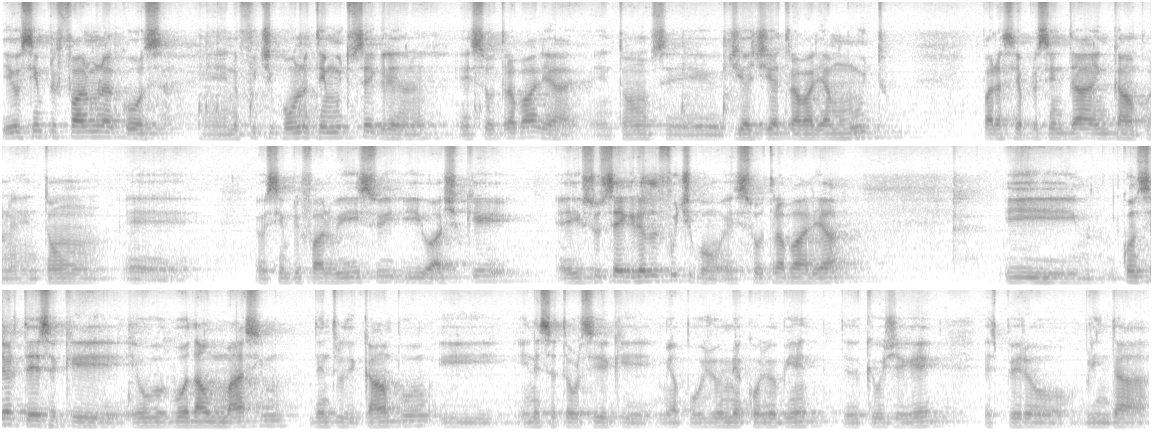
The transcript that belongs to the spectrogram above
eu sempre falo uma coisa, eh, no futebol não tem muito segredo, né? É só trabalhar. Então, dia a dia trabalhar muito para se apresentar em campo, né? Então, é, eu sempre falo isso e, e eu acho que é isso o segredo do futebol, é só trabalhar e com certeza que eu vou dar o máximo dentro de campo e, e nessa torcida que me apoiou e me acolheu bem desde que eu cheguei, espero brindar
